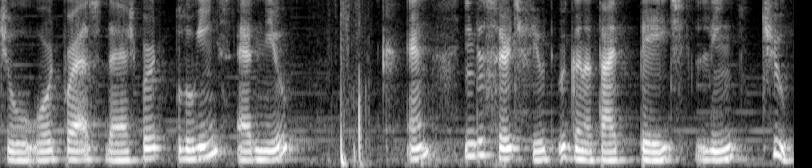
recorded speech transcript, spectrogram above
to WordPress dashboard plugins, add new, and in the search field, we're gonna type page link to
